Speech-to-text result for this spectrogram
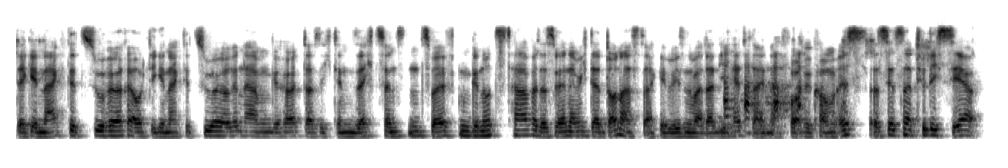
Der geneigte Zuhörer und die geneigte Zuhörerin haben gehört, dass ich den 16.12. genutzt habe. Das wäre nämlich der Donnerstag gewesen, weil da die Headline hervorgekommen ist. Das ist jetzt natürlich sehr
